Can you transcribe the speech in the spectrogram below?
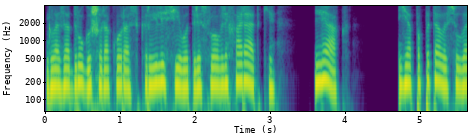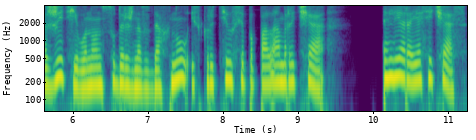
Глаза друга широко раскрылись, его трясло в лихорадке. «Ляг!» Я попыталась уложить его, но он судорожно вздохнул и скрутился пополам рыча. «Лера, я сейчас!»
